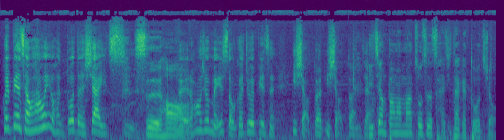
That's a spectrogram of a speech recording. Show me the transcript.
会变成他会有很多的下一次，是哈。对，然后就每一首歌就会变成一小段一小段这样。你这样帮妈妈做这个采集大概多久？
